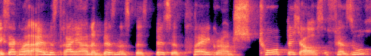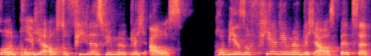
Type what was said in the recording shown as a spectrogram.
ich sag mal, ein bis drei Jahren im Business bist, bitte Playground, tob dich aus, versuche und probiere yep. auch so vieles wie möglich aus. Probier so viel wie möglich aus, bitte.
